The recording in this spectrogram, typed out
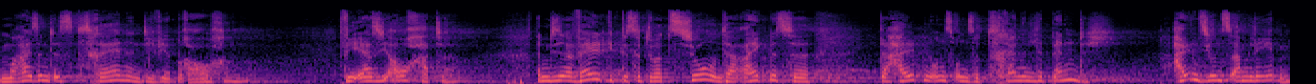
Mal sind es Tränen, die wir brauchen, wie er sie auch hatte. Denn in dieser Welt gibt es Situationen und Ereignisse, da halten uns unsere Tränen lebendig. Halten sie uns am Leben.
